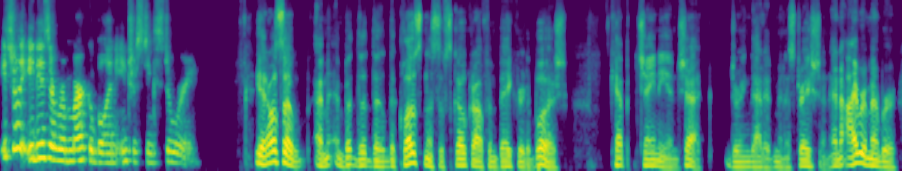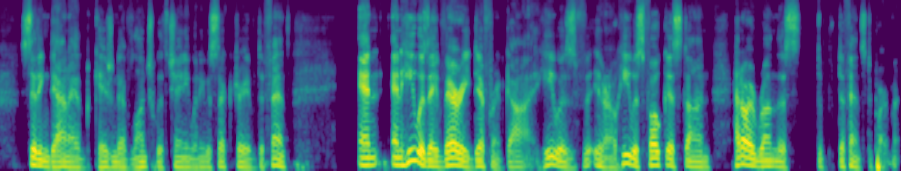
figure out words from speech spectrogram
It's really, it is a remarkable and interesting story. Yeah, also, I mean, but the, the, the closeness of Scowcroft and Baker to Bush kept Cheney in check during that administration. And I remember sitting down, I had occasion to have lunch with Cheney when he was Secretary of Defense. And and he was a very different guy. He was, you know, he was focused on how do I run this D- Defense Department?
